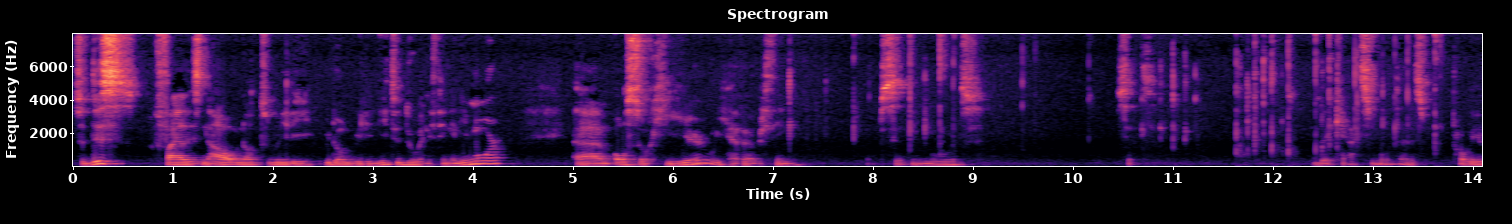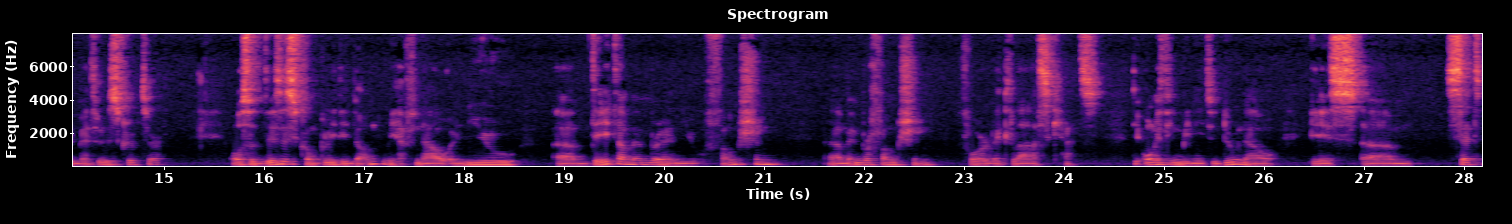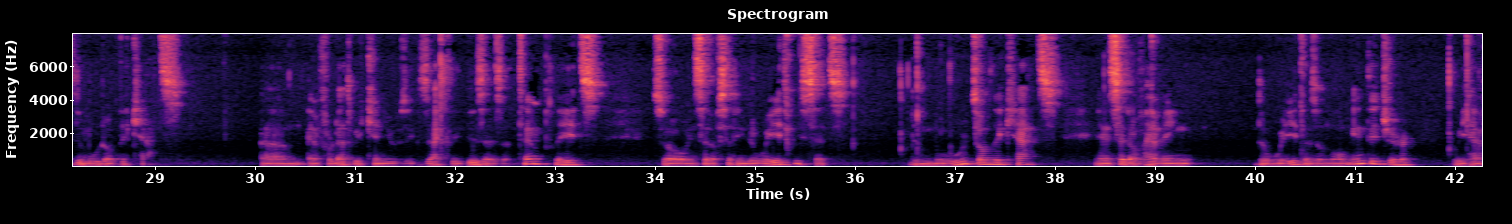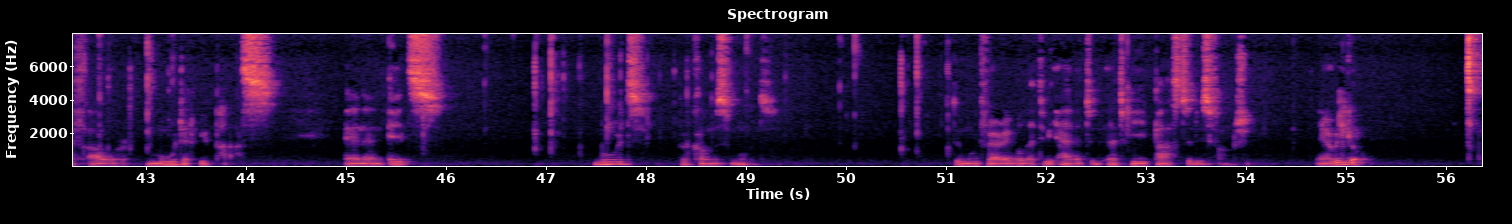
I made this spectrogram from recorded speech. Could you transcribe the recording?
So this file is now not really, we don't really need to do anything anymore. Um, also here we have everything, setting moods, set the cat's mood, that is probably a better descriptor. Also this is completely done. We have now a new um, data member, a new function, uh, member function for the class cats. The only thing we need to do now is um, set the mood of the cats. Um, and for that we can use exactly this as a template. So instead of setting the weight, we set the mood of the cats. And instead of having the weight as a long integer, we have our mood that we pass. And then its mood becomes mood the mood variable that we added to that we passed to this function. There we go.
